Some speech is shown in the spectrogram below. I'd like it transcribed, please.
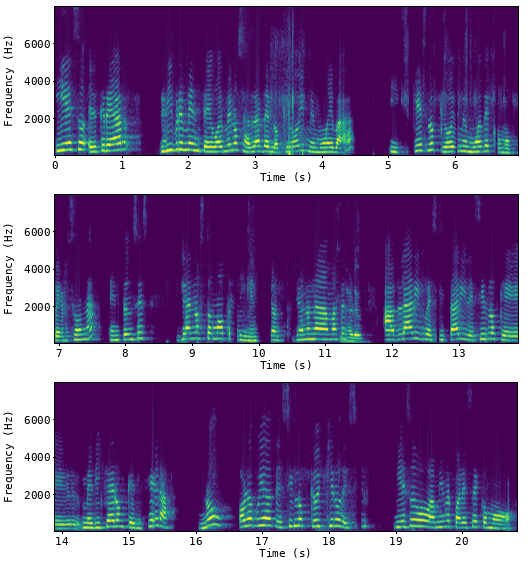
Y eso, el crear libremente o al menos hablar de lo que hoy me mueva y qué es lo que hoy me mueve como persona, entonces ya nos toma otra dimensión, ya no nada más es hablar y recitar y decir lo que me dijeron que dijera, no, ahora voy a decir lo que hoy quiero decir. Y eso a mí me parece como,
